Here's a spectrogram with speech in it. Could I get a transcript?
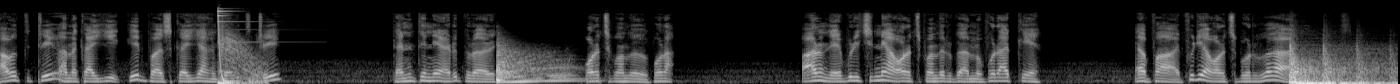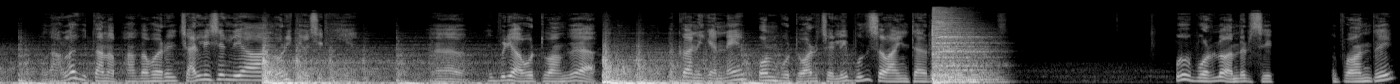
அவுத்துட்டு அந்த கையை கீழ்பாஸ் கையை அங்கே எடுத்துட்டு தனித்தனியாக எடுக்கிறாரு. உடச்சி வந்தது போனால் பாருங்க எப்படி சின்ன உடச்சி வந்திருக்காருன்னு பூராக்கே ஏப்பா இப்படியா உடச்சி போடுவா? அது அழகு தானப்பா அந்த ஒரு சல்லி சல்லியா நொறுக்கி வச்சிருக்கீங்க. ஆ, இப்படியா ஓட்டுவாங்க? மெக்கானிக் என்ன பொன் போட்டு வர சொல்லி புதுசாக வாங்கிட்டாரு. புது பொருள் வந்துடுச்சு. இப்போ வந்து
